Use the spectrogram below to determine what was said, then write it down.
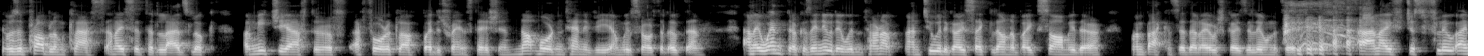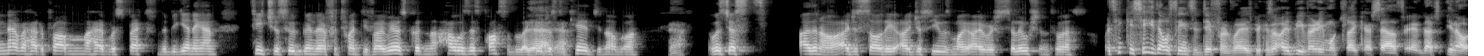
there was a problem class. And I said to the lads, look, I'll meet you after at four o'clock by the train station, not more than 10 of you, and we'll sort it out then. And I went there because I knew they wouldn't turn up. And two of the guys cycled on a bike, saw me there, went back and said that Irish guy's a lunatic. and I just flew. I never had a problem. I had respect from the beginning. And teachers who'd been there for 25 years couldn't. How was this possible? Like Yeah, you're just yeah. a kid, you know. But Yeah. it was just. I don't know. I just saw the. I just used my Irish solution to it. I think you see those things in different ways because I'd be very much like yourself in that, you know,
